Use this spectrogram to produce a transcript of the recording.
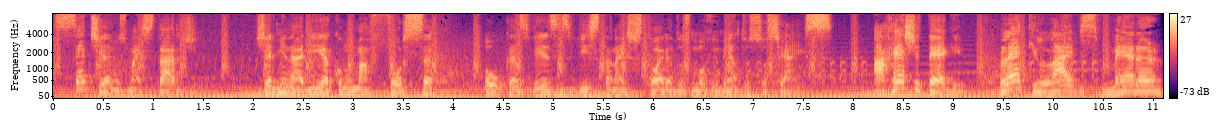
sete anos mais tarde, germinaria como uma força poucas vezes vista na história dos movimentos sociais. A hashtag Black Lives Matter,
